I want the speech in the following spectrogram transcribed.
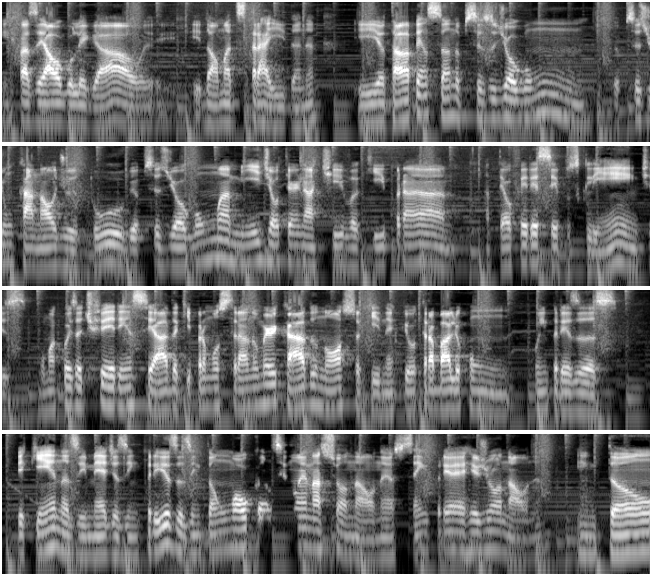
em fazer algo legal e, e dar uma distraída, né? E eu tava pensando, eu preciso de algum. Eu preciso de um canal de YouTube, eu preciso de alguma mídia alternativa aqui pra até oferecer para os clientes, uma coisa diferenciada aqui para mostrar no mercado nosso aqui, né? Porque eu trabalho com, com empresas pequenas e médias empresas, então o alcance não é nacional, né? Sempre é regional, né? Então,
